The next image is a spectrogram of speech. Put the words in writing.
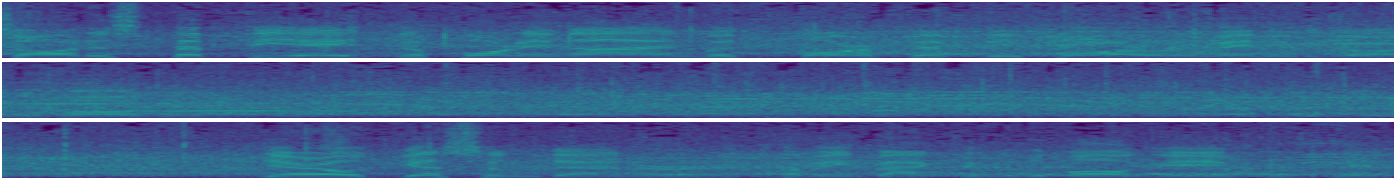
So it is 58 to 49 with 4.54 remaining to go in the ballgame. Daryl Gissendanner coming back into the ballgame for Pitt.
